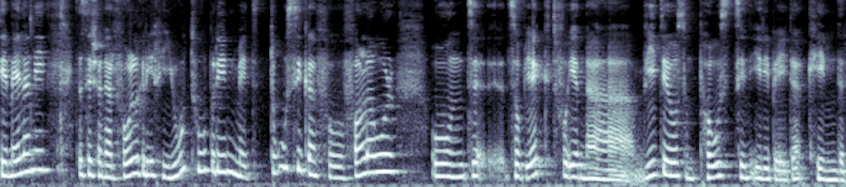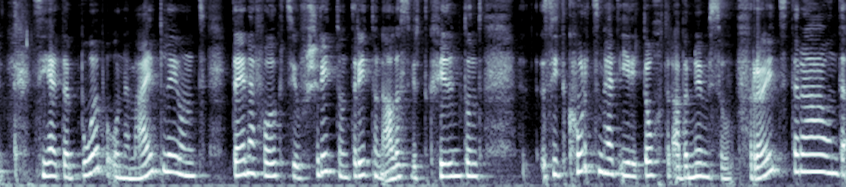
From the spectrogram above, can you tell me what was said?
Die Melanie, das ist eine erfolgreiche YouTuberin mit Tausenden von Followern und äh, das Objekt von ihren Videos und Posts sind ihre beiden Kinder. Sie hat einen Bub und ein Mädchen und denen folgt sie auf Schritt und Tritt und alles wird gefilmt und Seit kurzem hat ihre Tochter aber nicht mehr so Freude daran und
